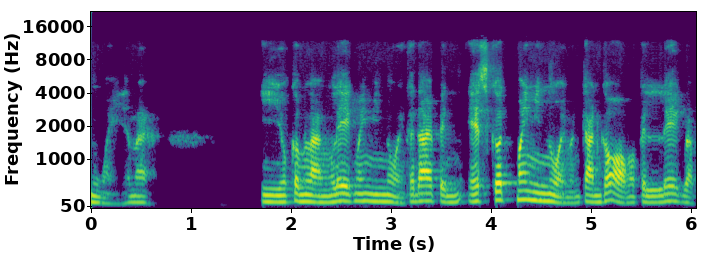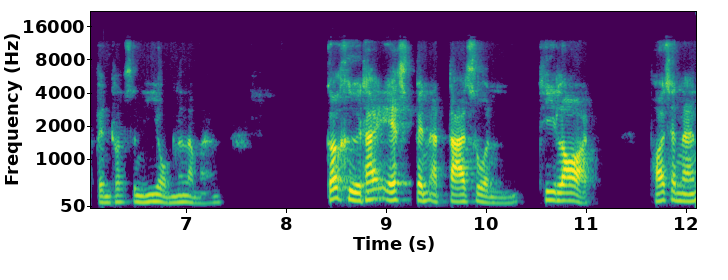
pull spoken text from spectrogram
หน่วยใช่ไหม e ยกกำลังเลขไม่มีหน่วยก็ได้เป็น s ก็ไม่มีหน่วยเหมือนกันก็ออกมาเป็นเลขแบบเป็นทศนิยมนั่นแหละมั้งก็คือถ้า s เป็นอัตราส่วนที่รอด เพราะฉะนั้น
